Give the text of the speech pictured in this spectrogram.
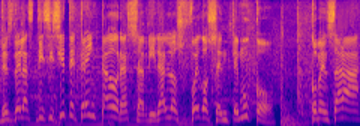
Desde las 17.30 horas se abrirán los fuegos en Temuco. Comenzará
